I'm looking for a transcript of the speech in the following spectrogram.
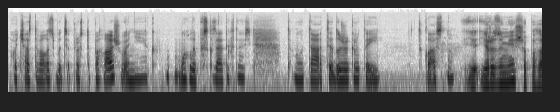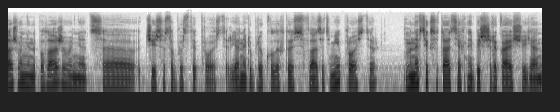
Хоча, здавалось би, це просто поглажування, як могли б сказати хтось. Тому та, ти дуже крутий. Це класно. Я я розумію, що поглажування, не поглажування це чийсь особистий простір. Я не люблю, коли хтось влазить в мій простір. Мене в цих ситуаціях найбільше лякає, що я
